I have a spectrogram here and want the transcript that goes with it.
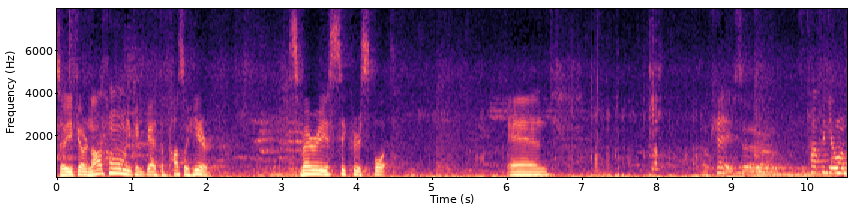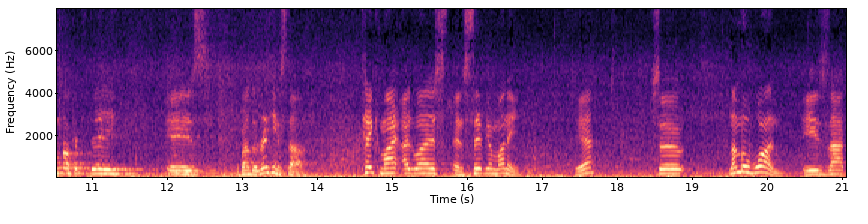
So if you're not home, you can get the puzzle here. It's very secret spot. And okay, so the topic I want to talk about today is about the renting stuff. Take my advice and save your money. Yeah. So number one is that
